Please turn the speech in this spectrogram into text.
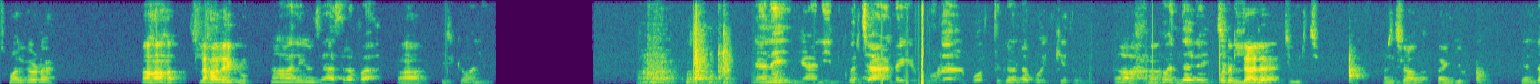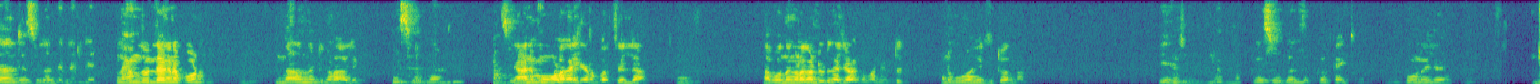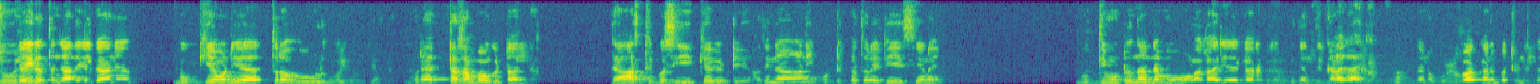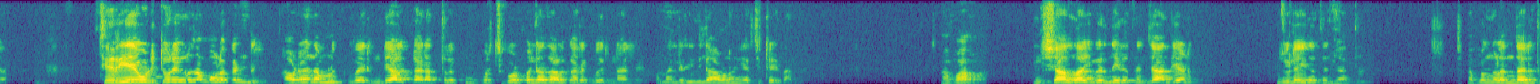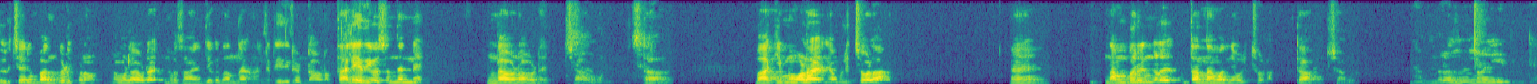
സ്മൈൽക്ക എവിടെ? ആ അസ്സലാമു അലൈക്കും. ആ വലൈക്കും സലാം അസ്രഫ ആ. ഞാനേ ഞാൻ എനിക്കൊരു ചായ പുറത്തേക്ക് കണ്ട പൊയ്ക്കേ തോന്നുന്നു എന്തായാലും എന്താ സുഖം തന്നെയല്ലേ? അലഹമില്ല അങ്ങനെ പോണം. എന്താണ് എന്നിട്ട് ഞാൻ മോളെ കല്യാണം പറിച്ചല്ല. അപ്പൊ നിങ്ങളെ കണ്ടിട്ട് കല്യാണം പറഞ്ഞിട്ട് അങ്ങോട്ട് പോവാൻ വിചാരിച്ചിട്ട് വന്നാ. നമുക്ക് സുഖം ദുഃഖമൊക്കെ ആയിട്ട് പോണില്ലേ ജൂലൈ ഇരുപത്തഞ്ചാം തീയതിക്ക് ഞാൻ ബുക്ക് ചെയ്യാൻ വേണ്ടി എത്ര ഹോൾ പോയി നോക്കിയാൽ ഒരൊറ്റ സംഭവം കിട്ടാനില്ല. ലാസ്റ്റ് ഇപ്പൊ സീക്ക കിട്ടി അതിനാണ് ഈ മുട്ടുക്കത്തെ റേറ്റ് എ സി ആണ്. ബുദ്ധിമുട്ട് എന്ന് മോളെ കാര്യക്കാരൊക്കെ എന്തെങ്കിലും ഒഴിവാക്കാനും പറ്റണില്ല. ചെറിയ ഓഡിറ്റോറിയങ്ങളും സംഭവങ്ങളൊക്കെ ഉണ്ട്. അവിടെ നമ്മൾക്ക് വരേണ്ട ആൾക്കാർ അത്രക്കും കുറച്ച് കുഴപ്പമില്ലാത്ത ആൾക്കാരൊക്കെ വരുന്നതല്ലേ? നല്ല രീതിയിലാവണം വിചാരിച്ചിട്ട് എഴുതാൻ. അപ്പൊ ഇൻഷാല്ല ഈ വരുന്ന ഇരുപത്തഞ്ചാം തീയതിയാണ്. ജൂലൈ ഇരുപത്തഞ്ചാം തീയതി. അപ്പൊ നിങ്ങൾ എന്തായാലും തീർച്ചയായും പങ്കെടുക്കണം. നമ്മൾ അവിടെ നിങ്ങളുടെ സാന്നിധ്യമൊക്കെ നന്ന നല്ല രീതിയിൽ ഉണ്ടാവണം. തലേ ദിവസം തന്നെ ഉണ്ടാവണം അവിടെ. ചാവും ട്ടാ. ബാക്കി മോളെ ഞാൻ വിളിച്ചോളാം. ഏ? നമ്പർ നിങ്ങൾ തന്നാൽ മതി ഞാൻ വിളിച്ചോളാം. ട്ടാ ഇൻഷാല്ലാ. നമ്പറൊന്നും കയ്യിലില്ല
